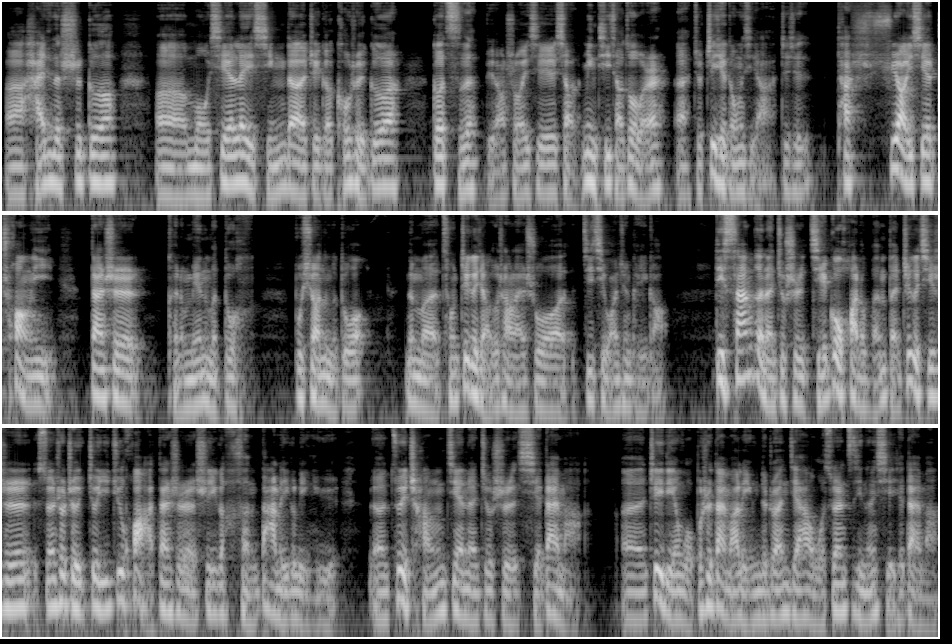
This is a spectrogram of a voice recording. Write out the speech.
呃，孩子的诗歌，呃，某些类型的这个口水歌歌词，比方说一些小命题小作文，呃，就这些东西啊，这些它需要一些创意，但是。可能没那么多，不需要那么多。那么从这个角度上来说，机器完全可以搞。第三个呢，就是结构化的文本。这个其实虽然说就就一句话，但是是一个很大的一个领域。呃，最常见的就是写代码。呃，这一点我不是代码领域的专家，我虽然自己能写一些代码。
